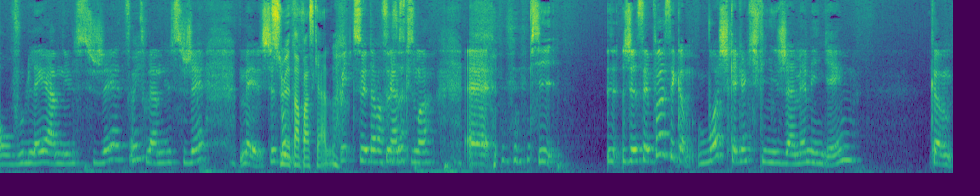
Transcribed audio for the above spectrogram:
on voulait amener le sujet, tu sais, tu voulais amener le sujet. Mais je Tu es en Pascal. Oui, tu es en Pascal, excuse-moi. Euh, puis, je sais pas, c'est comme. Moi, je suis quelqu'un qui finit jamais mes games. Comme.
